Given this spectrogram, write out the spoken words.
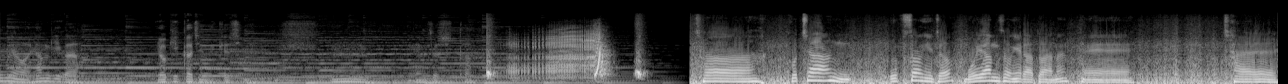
홍매와 향기가 여기까지 느껴지네. 음, 냄새 좋다. 자, 고창 읍성이죠. 모양성이라도 하는. 예, 잘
